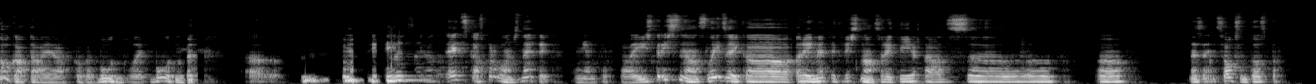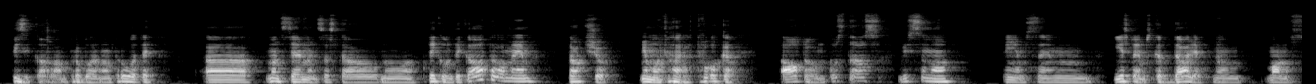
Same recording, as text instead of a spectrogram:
Kaut kā tā, jā, kaut kāda būtne paliek būtne, bet uh, ētiskās problēmas netika viņam tur tā īsti risināts. Līdzīgi kā arī netika risināts arī tie ir tādas, uh, uh, nezinu, sauksim tos par fizikālām problēmām. Proti, uh, mans ķermenis sastāv no tik un tik atomiem, taču ņemot vērā to, ka atomi kustās visumā, pieņemsim, iespējams, ka daļa no manas,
